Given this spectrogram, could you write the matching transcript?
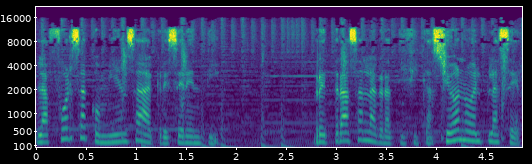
la fuerza comienza a crecer en ti. Retrasan la gratificación o el placer.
